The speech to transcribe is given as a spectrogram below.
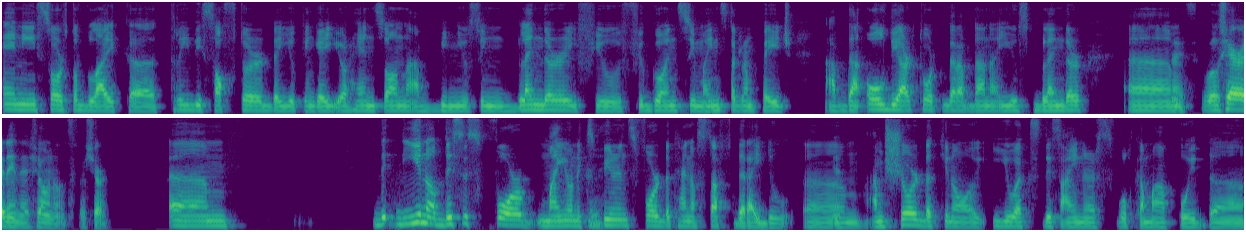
any sort of like 3d uh, software that you can get your hands on. I've been using blender. If you if you go and see my mm-hmm. instagram page i've done all the artwork that i've done i use blender. Um, nice. We'll share it in the show notes for sure um, the, you know this is for my own experience for the kind of stuff that i do. Um, yeah. i'm sure that you know ux designers will come up with uh,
